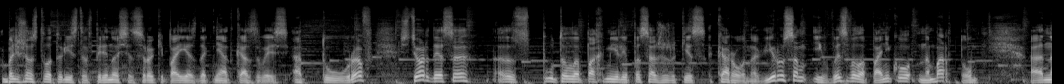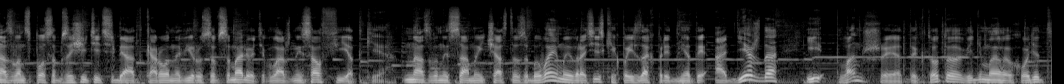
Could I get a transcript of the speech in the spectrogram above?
Большинство туристов переносят сроки поездок, не отказываясь от туров. Стюардесса э, спутала похмелье пассажирки с коронавирусом и вызвала панику на борту. Э, назван способ защитить себя от коронавируса в самолете. Влажные салфетки. Названы самые часто забываемые в российских поездах предметы одежда и планшеты. Кто-то, видимо, ходит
